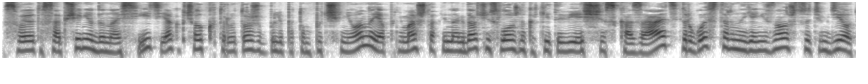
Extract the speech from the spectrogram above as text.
свое это сообщение доносить. Я, как человек, который тоже были потом подчинены, я понимаю, что иногда очень сложно какие-то вещи сказать. С другой стороны, я не знала, что с этим делать.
